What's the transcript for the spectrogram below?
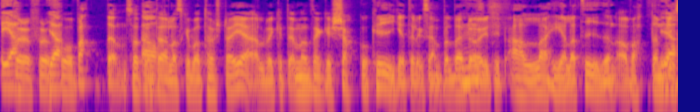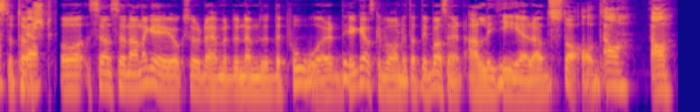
Ja, för, för att ja. få vatten. Så att Ja. inte alla ska bara törsta ihjäl. Vilket, om man tänker Chaco-kriget till exempel. Där dör ju typ alla hela tiden av vattenbrist och törst. Och sen så en annan grej är också det här med du nämnde depåer. Det är ganska vanligt att det är bara så här en allierad stad. Ja, ja.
